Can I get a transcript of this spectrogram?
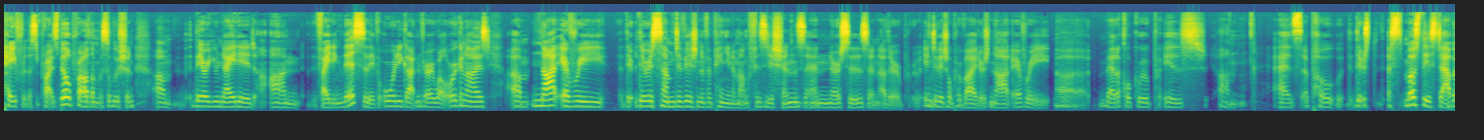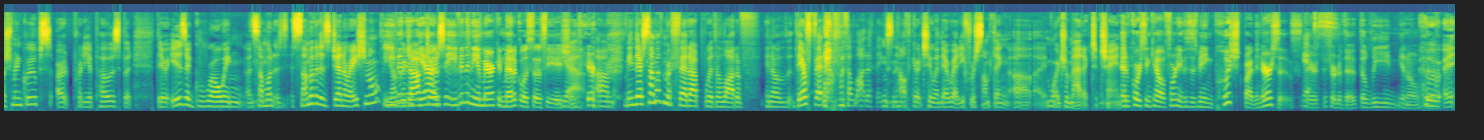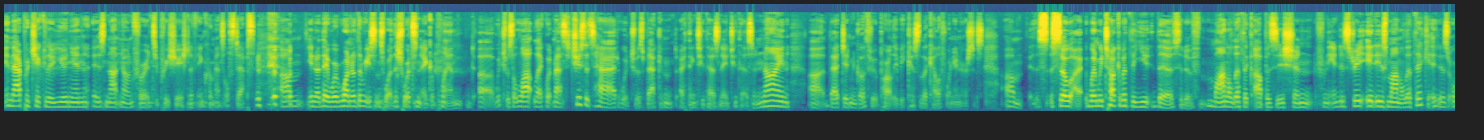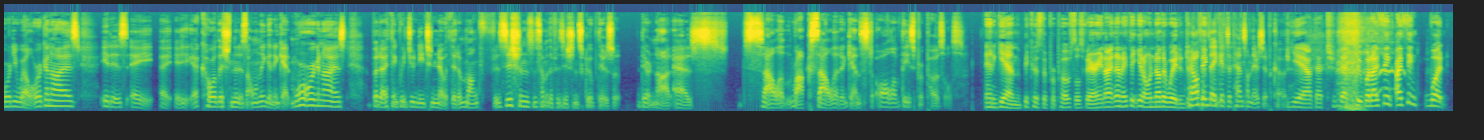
pay for the surprise bill problem, a solution. Um, they're united on fighting this. So they've already gotten very well organized. Um, not every there, there is some division of opinion among physicians and nurses and other individual providers. Not every uh, mm-hmm. medical group is um, as opposed. There's most of the establishment groups are pretty opposed, but there is a growing and somewhat some of it is generational. The even younger in, doctors, yeah, even in the American Medical Association. Yeah, um, I mean, there's some of them are fed up with a lot of you know, they're fed up with a lot of things in healthcare too, and they're ready for something uh, more dramatic to change. And of course, in California, this is being pushed by the nurses. Yes. There's the, sort of the, the lead, you know. Who the... in that particular union is not known for its appreciation of incremental steps. um, you know, they were one of the reasons why the Schwarzenegger plan, uh, which was a lot like what Massachusetts had, which was back in I think 2008, 2009, uh, that didn't go through partly because of the California nurses. Um, so I, when we talk about the the sort of monolithic opposition from the industry. It is monolithic. It is already well organized. It is a, a, a coalition that is only going to get more organized. But I think we do need to note that among physicians and some of the physicians group, there's a, they're not as solid, rock solid against all of these proposals. And again, because the proposals vary, and I, and I think you know another way to do. I also think, think it depends on their zip code. Yeah, that that too. But I think I think what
